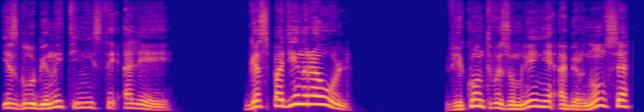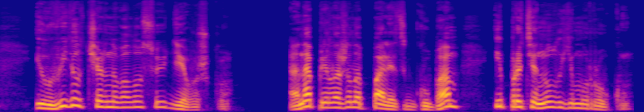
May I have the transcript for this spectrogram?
из глубины тенистой аллеи. «Господин Рауль!» Виконт в изумлении обернулся и увидел черноволосую девушку. Она приложила палец к губам и протянула ему руку.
